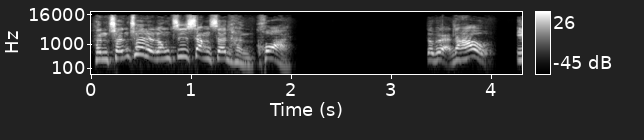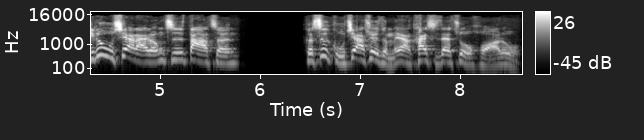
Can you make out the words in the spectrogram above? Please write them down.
很纯粹的融资上升很快，对不对？然后。一路下来，融资大增，可是股价却怎么样？开始在做滑落，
